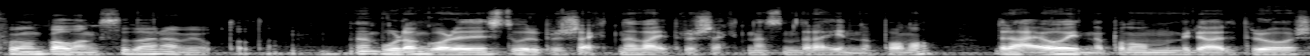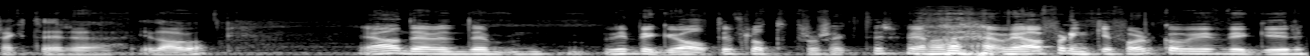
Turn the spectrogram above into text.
får en balanse der, er vi opptatt av. Men hvordan går det i de store prosjektene, veiprosjektene som dere er inne på nå? Dere er jo inne på noen milliardprosjekter eh, i dag òg? Ja, det, det, vi bygger jo alltid flotte prosjekter. Vi har, vi har, flinke folk, og vi bygger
